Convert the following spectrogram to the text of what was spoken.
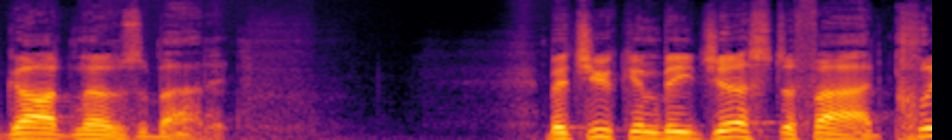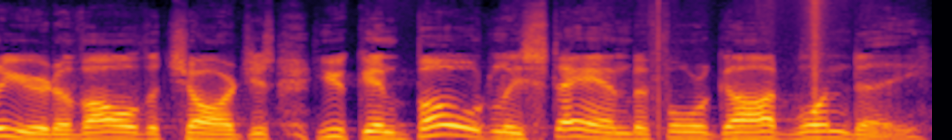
God knows about it. But you can be justified, cleared of all the charges. You can boldly stand before God one day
